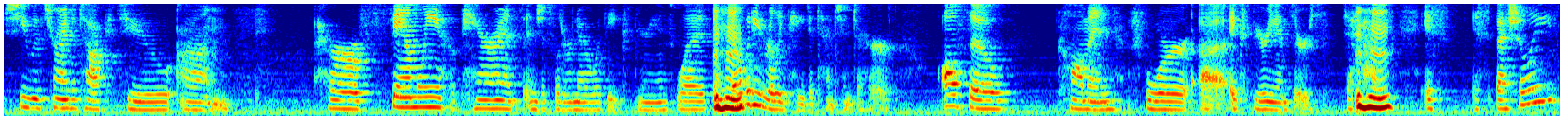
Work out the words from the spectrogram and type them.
she was trying to talk to um, her family, her parents, and just let her know what the experience was. And nobody really paid attention to her. Also, common for uh, experiencers to have, es- especially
